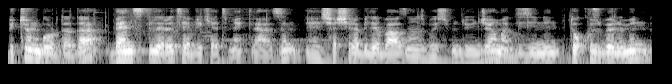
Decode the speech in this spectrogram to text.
Bütün burada da Ben Stiller'ı tebrik etmek lazım. Ee, şaşırabilir bazılarınız bu ismi duyunca ama dizinin 9 bölümün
